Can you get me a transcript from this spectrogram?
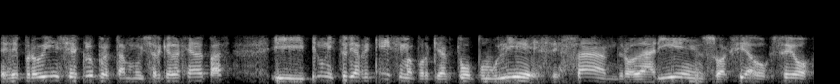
Es de provincia el club, pero está muy cerca de General Paz y tiene una historia riquísima porque actuó Pugliese, Sandro, Darienzo, hacía boxeo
